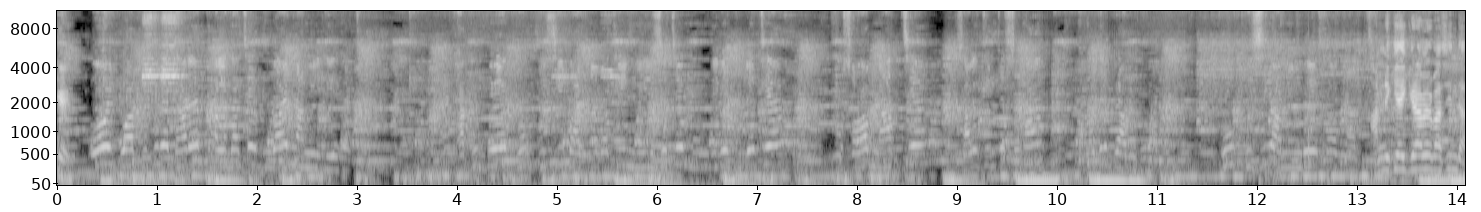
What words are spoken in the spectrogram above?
থেকে ওই বটপুকুরের ধারে তাল গাছের গোড়ায় নামিয়ে দিয়ে গেছে। ঠাকুর পেয়ে খুব খুশি বাজনা বাজি নিয়ে এসেছে মন্দিরে তুলেছে সব নাচছে সাড়ে তিনটের সময় আমাদের গ্রাম ঘোরা খুব খুশি আনন্দে সব নাচছে। আপনি কি এই গ্রামের বাসিন্দা?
